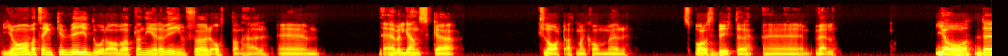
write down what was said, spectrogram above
Ja, vad tänker vi då? då? Vad planerar vi inför åttan här? Eh, det är väl ganska klart att man kommer spara sitt byte, eh, väl? Ja, det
